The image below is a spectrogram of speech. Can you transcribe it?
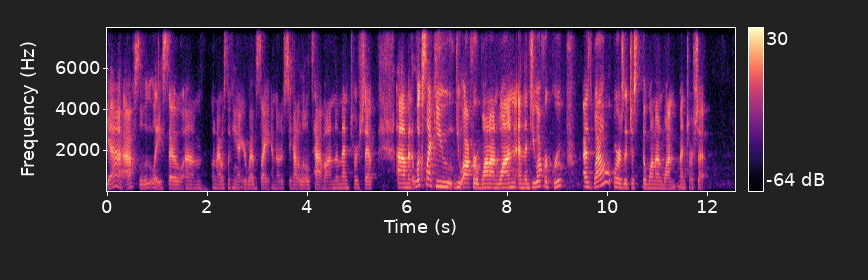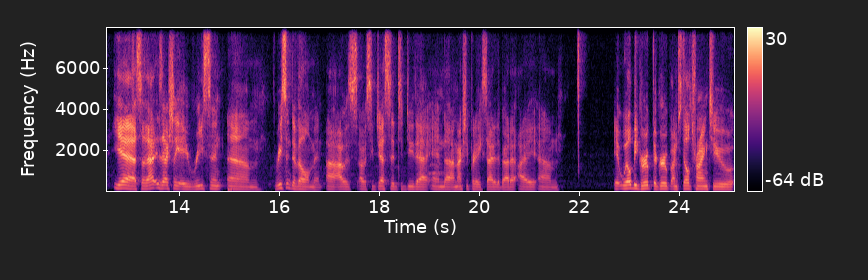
Yeah, absolutely. So um, when I was looking at your website, I noticed you had a little tab on the mentorship, um, and it looks like you you offer one on one, and then do you offer group as well, or is it just the one on one mentorship? Yeah, so that is actually a recent um, recent development. Uh, I was I was suggested to do that, and uh, I'm actually pretty excited about it. I um, it will be group the group. I'm still trying to.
